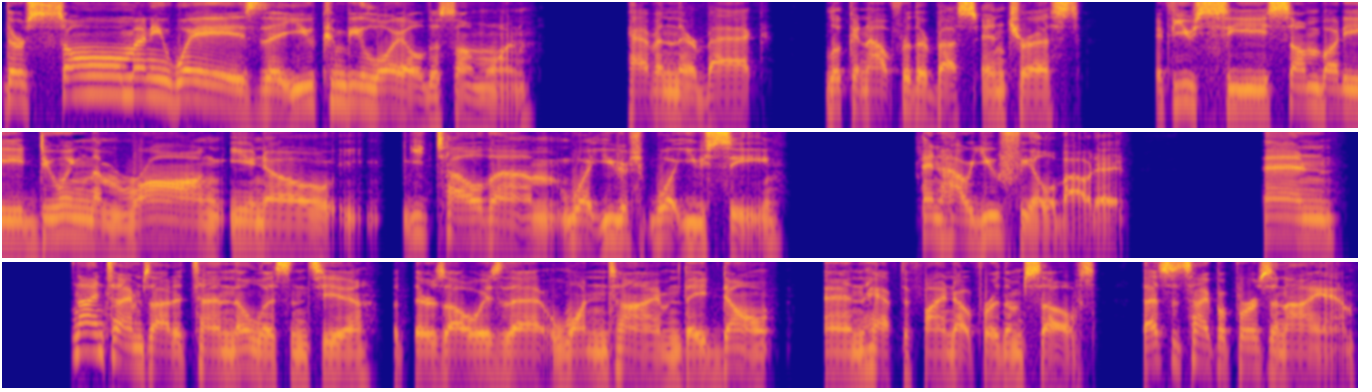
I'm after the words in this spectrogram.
there's so many ways that you can be loyal to someone. Having their back, looking out for their best interest. If you see somebody doing them wrong, you know, you tell them what you what you see and how you feel about it. And nine times out of 10, they'll listen to you, but there's always that one time they don't and have to find out for themselves. That's the type of person I am.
